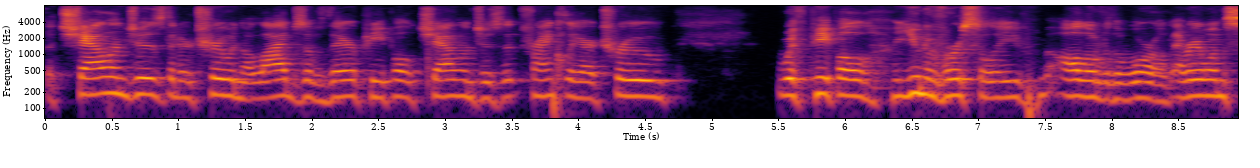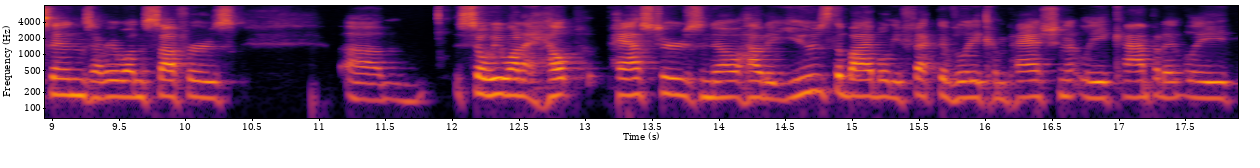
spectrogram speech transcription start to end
the challenges that are true in the lives of their people, challenges that frankly are true with people universally all over the world. Everyone sins, everyone suffers. Um, so we want to help pastors know how to use the Bible effectively, compassionately, competently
